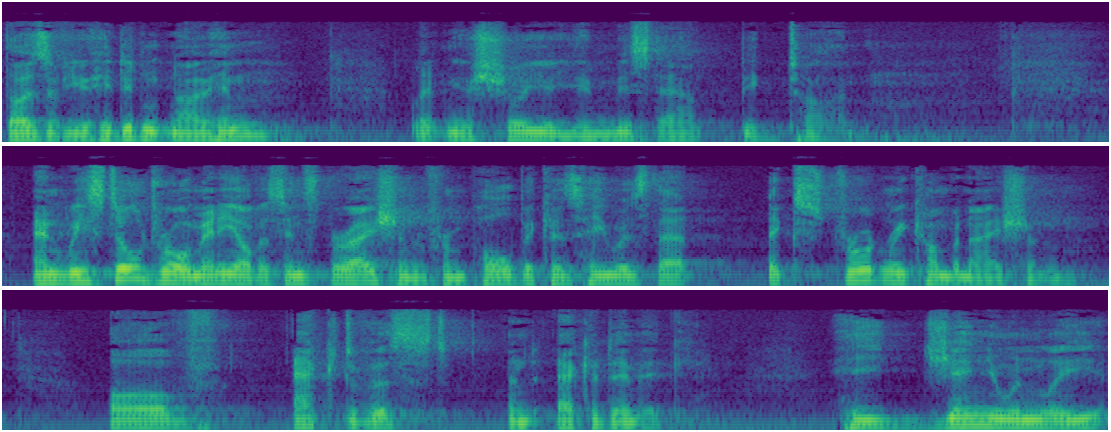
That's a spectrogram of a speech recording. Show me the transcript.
Those of you who didn't know him, let me assure you, you missed out big time. And we still draw, many of us, inspiration from Paul because he was that extraordinary combination of activist and academic. He genuinely,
